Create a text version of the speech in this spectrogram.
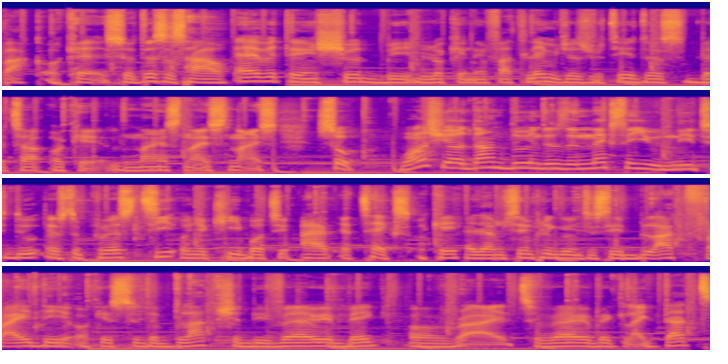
back okay? So this is how everything should be looking. In fact let me just rotate this better okay? Nice nice nice. So once you are done doing this the next thing you need to do is to press t on your keyboard to add a text okay and i'm simply going to say black friday okay so the black should be very big all right so very big like that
